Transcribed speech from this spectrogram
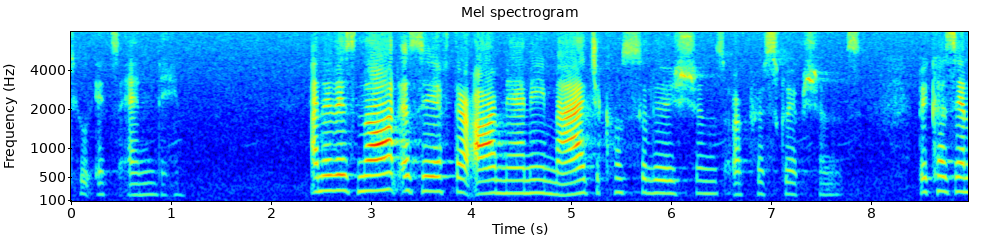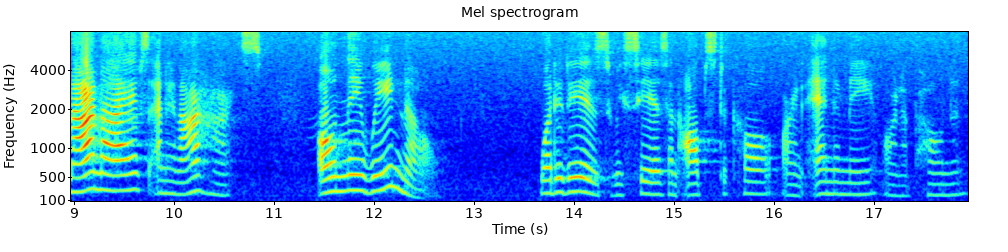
to its ending? And it is not as if there are many magical solutions or prescriptions, because in our lives and in our hearts, only we know what it is we see as an obstacle or an enemy or an opponent.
